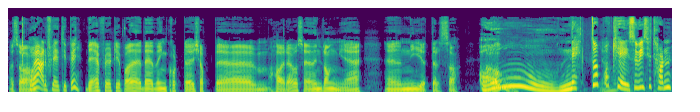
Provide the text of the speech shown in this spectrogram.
Altså, oh, ja, er det flere typer? Det er flere typer. Det er den korte, kjappe, eh, harde, og så er det den lange eh, nytelser. Oh, nettopp! Ok, Så hvis vi tar den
